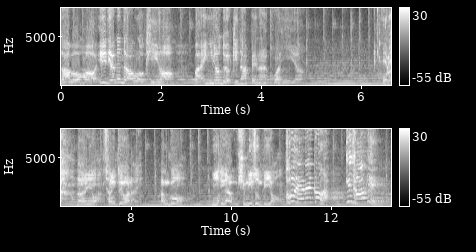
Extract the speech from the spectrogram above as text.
若无吼，伊定安尼留落去吼，嘛影响到其他病人的权益啊。好啦，那安尼哦，请你对我来。啊，毋过哦，你一定要有心理准备哦。好呀，免讲啊，你头去。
